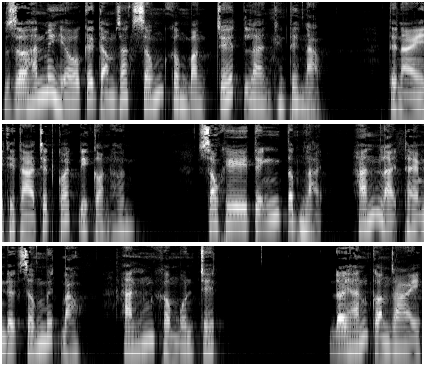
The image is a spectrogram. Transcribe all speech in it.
Giờ hắn mới hiểu cái cảm giác sống không bằng chết là như thế nào. Thế này thì thà chết quách đi còn hơn. Sau khi tĩnh tâm lại, hắn lại thèm được sống biết bao. Hắn không muốn chết. Đời hắn còn dài,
